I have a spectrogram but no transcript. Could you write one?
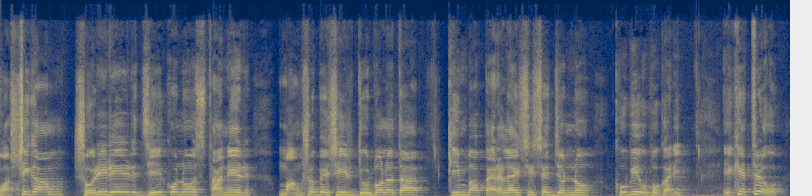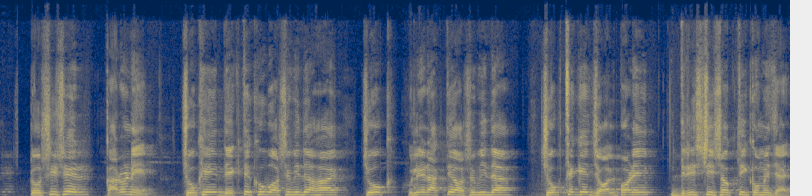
কস্টিকাম শরীরের যে কোনো স্থানের মাংসপেশির দুর্বলতা কিংবা প্যারালাইসিসের জন্য খুবই উপকারী। এক্ষেত্রেও টোসিসের কারণে চোখে দেখতে খুব অসুবিধা হয়, চোখ খুলে রাখতে অসুবিধা চোখ থেকে জল পড়ে, দৃষ্টিশক্তি কমে যায়।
